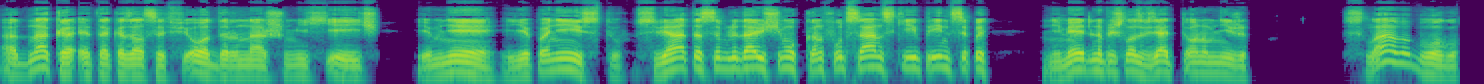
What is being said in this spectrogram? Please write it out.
Однако это оказался Федор наш Михеич, и мне, японисту, свято соблюдающему конфуцианские принципы, немедленно пришлось взять тоном ниже. Слава богу!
